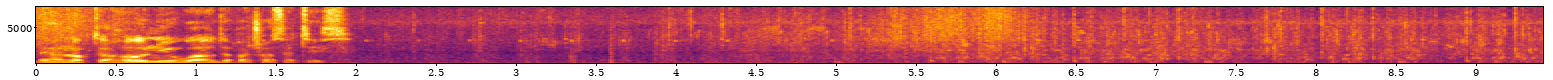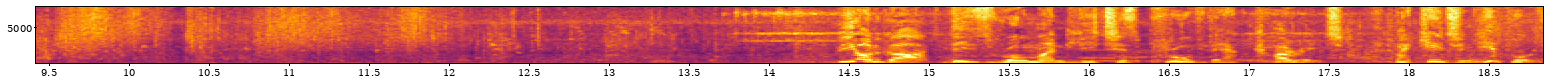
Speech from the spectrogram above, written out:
they unlocked a whole new world of atrocities. On guard. These Roman leeches prove their courage by caging hippos.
